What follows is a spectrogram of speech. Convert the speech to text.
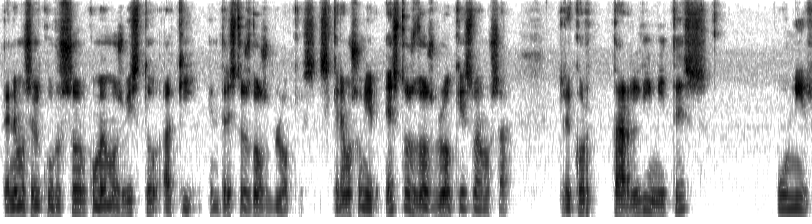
tenemos el cursor, como hemos visto, aquí, entre estos dos bloques. Si queremos unir estos dos bloques, vamos a recortar límites, unir.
